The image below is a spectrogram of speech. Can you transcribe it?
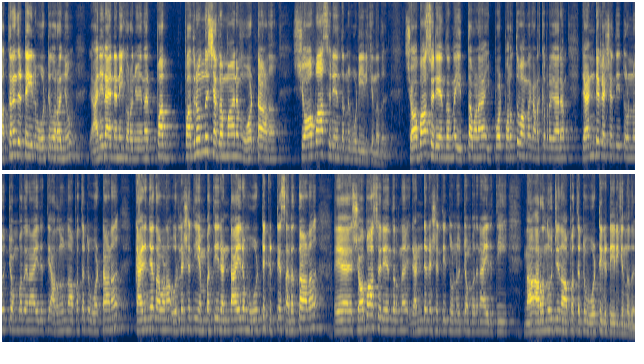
പത്തനംതിട്ടയിൽ വോട്ട് കുറഞ്ഞു. അനിൽ ആന്റണി കുറഞ്ഞു. എന്നാൽ പത് പതിനൊന്ന് ശതമാനം വോട്ടാണ് ശോഭാ സുരേന്ദ്രന് കൂടിയിരിക്കുന്നത്. ശോഭാ സുരേന്ദ്രന് ഇത്തവണ ഇപ്പോൾ പുറത്തു വന്ന കണക്ക് പ്രകാരം രണ്ട് ലക്ഷത്തി തൊണ്ണൂറ്റി ഒമ്പതിനായിരത്തി അറുന്നൂറ്റി നാൽപ്പത്തെട്ട് വോട്ടാണ്. കഴിഞ്ഞ തവണ ഒരു ലക്ഷത്തി എൺപത്തി രണ്ടായിരം വോട്ട് കിട്ടിയ സ്ഥലത്താണ് ശോഭാ സുരേന്ദ്രന് രണ്ട് ലക്ഷത്തി തൊണ്ണൂറ്റി ഒമ്പതിനായിരത്തി അറുന്നൂറ്റി നാൽപ്പത്തെട്ട് വോട്ട് കിട്ടിയിരിക്കുന്നത്.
